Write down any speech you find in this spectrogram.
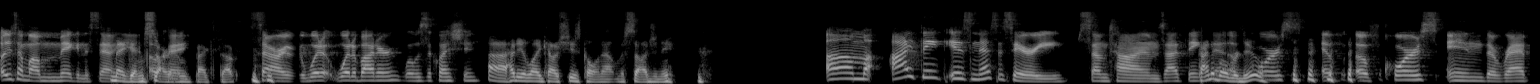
Oh, you're talking about Megan Thee Stallion. Megan, sorry, Okay. back to that. Sorry. What what about her? What was the question? Uh, how do you like how she's calling out misogyny? Um, I think it's necessary sometimes. I think Kind of overdue. of course, of, of course, in the rap,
